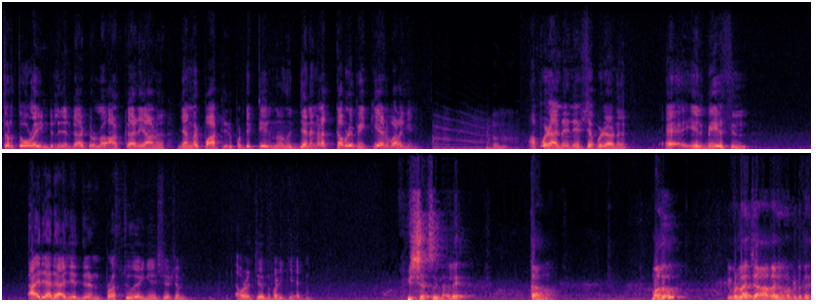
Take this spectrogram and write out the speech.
അത്രത്തോളം ഇന്റലിജന്റ് ആയിട്ടുള്ള ആൾക്കാരെയാണ് ഞങ്ങൾ പാർട്ടിയിൽ പ്രൊജക്റ്റ് ചെയ്യുന്നതെന്ന് ജനങ്ങളെ കബളിപ്പിക്കുകയാണ് പറഞ്ഞത്. അപ്പോൾ അന്വേഷിച്ചപ്പോഴാണ് എൽ ബി എസിൽ ആര്യ രാജേന്ദ്രൻ പ്ലസ് ടു കഴിഞ്ഞതിന് ശേഷം അവിടെ ചേർന്ന് പഠിക്കുകയായിരുന്നു. വിശ്വാസമില്ല അല്ലേ? കാണണം. മധു ഇവിടെ ജാതകം കൊണ്ടെടുത്തേ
